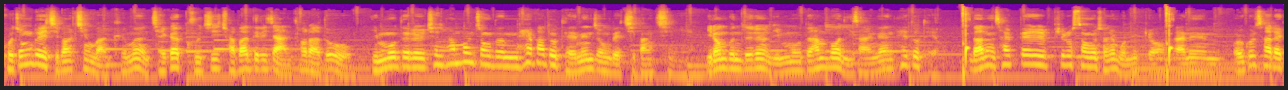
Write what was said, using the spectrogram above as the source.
그 정도의 지방층만큼은 제가 굳이 잡아드리지 않더라도 인모드를 최소 한 번 정도는 해봐도 되는 정도의 지방층이에요. 이런 분들은 인모드 한 번 이상은 해도 돼요. 나는 살 뺄 필요성을 전혀 못 느껴. 나는 얼굴 살에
